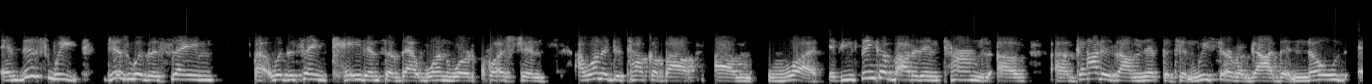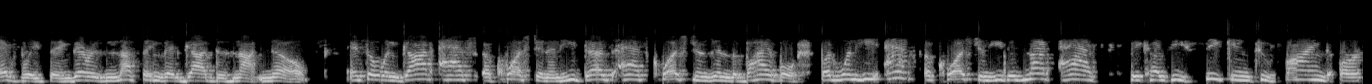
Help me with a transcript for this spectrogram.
And this week, just with the same uh, with the same cadence of that one word question, I wanted to talk about um, what. If you think about it in terms of uh, God is omnipotent, we serve a God that knows everything. There is nothing that God does not know. And so when God asks a question, and he does ask questions in the Bible, but when he asks a question, he does not ask because he's seeking to find or,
